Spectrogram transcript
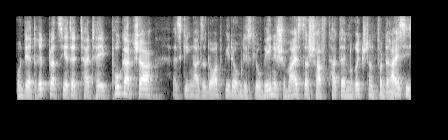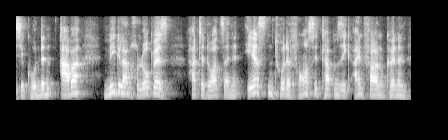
und der drittplatzierte Tadej Pogacar. Es ging also dort wieder um die slowenische Meisterschaft, hatte einen Rückstand von 30 Sekunden. Aber Miguel Angel Lopez hatte dort seinen ersten Tour de France-Etappensieg einfahren können.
